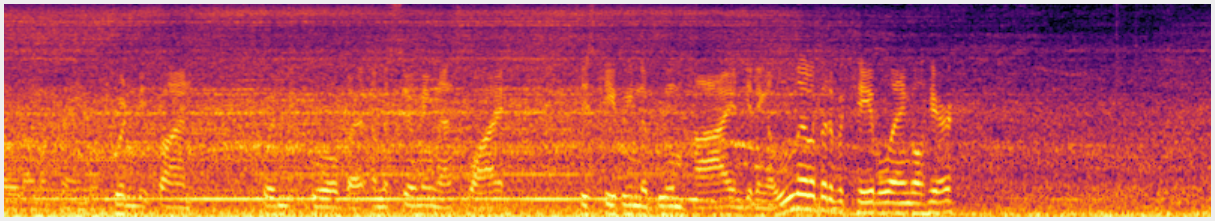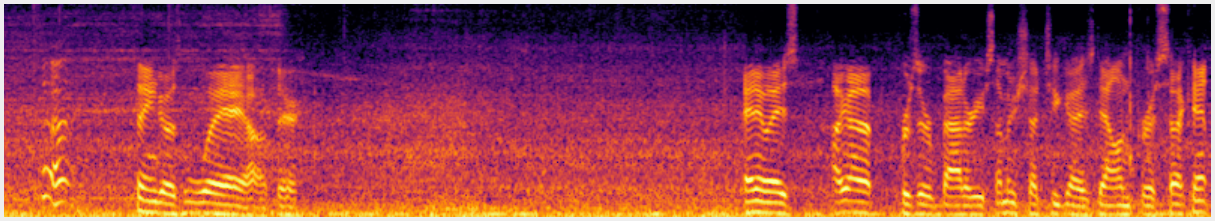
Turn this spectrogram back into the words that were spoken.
load on the thing, which wouldn't be fun wouldn't be cool, but I'm assuming that's why he's keeping the boom high and getting a little bit of a cable angle here. Thing goes way out there. Anyways, I gotta preserve battery, so I'm gonna shut you guys down for a second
